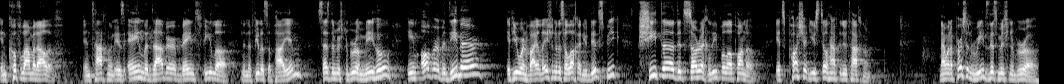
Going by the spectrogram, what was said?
in Kuf Lamed Aleph in Tachnun is Ein Ledaber Bein Tfila in the Nefilas Apayim, says the Mishnah Brura Mihu Im Over Bediber. If you were in violation of this halacha and you did speak, Pshita did Sarech Lipol Al Panav. It's Pashat, you still have to do Tachnun. Now, when a person reads this Mishnah Brura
